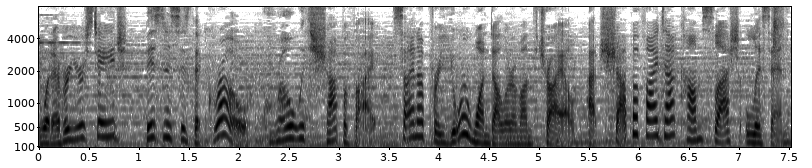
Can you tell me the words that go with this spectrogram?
Whatever your stage, businesses that grow, grow with Shopify. Sign up for your $1 a month trial at shopify.com slash listen.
